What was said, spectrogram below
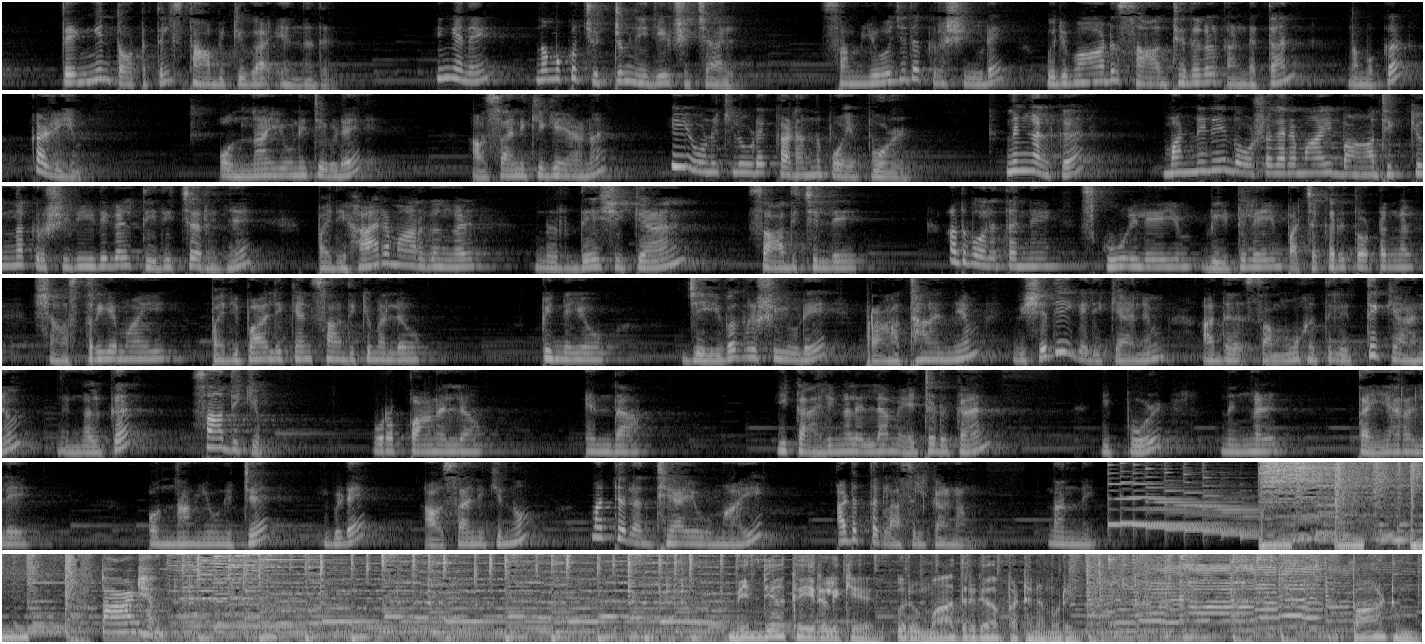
തെങ്ങിൻ തോട്ടത്തിൽ സ്ഥാപിക്കുക എന്നത്. ഇങ്ങനെ നമുക്ക് ചുറ്റും നിരീക്ഷിച്ചാൽ സംയോജിത കൃഷിയുടെ ഒരുപാട് സാധ്യതകൾ കണ്ടെത്താൻ നമുക്ക് കഴിയും. ഒന്നാം യൂണിറ്റ് ഇവിടെ അവസാനിക്കുകയാണ് ഈ യൂണിറ്റിലൂടെ കടന്നു പോയപ്പോൾ നിങ്ങൾക്ക് മണ്ണിനെ ദോഷകരമായി ബാധിക്കുന്ന കൃഷിരീതികൾ തിരിച്ചറിഞ്ഞ് പരിഹാരമാർഗങ്ങൾ നിർദ്ദേശിക്കാൻ സാധിച്ചില്ലേ? അതുപോലെ തന്നെ സ്കൂളിലെയും വീട്ടിലെയും പച്ചക്കറിത്തോട്ടങ്ങൾ ശാസ്ത്രീയമായി പരിപാലിക്കാൻ സാധിക്കുമല്ലോ. പിന്നെയോ ജൈവകൃഷിയുടെ പ്രാധാന്യം വിശദീകരിക്കാനും അത് സമൂഹത്തിൽ എത്തിക്കാനും നിങ്ങൾക്ക് സാധിക്കും. ഉറപ്പാണല്ലോ. എന്താ? ഈ കാര്യങ്ങളെല്ലാം ഏറ്റെടുക്കാൻ ഇപ്പോൾ നിങ്ങൾ തയ്യാറല്ലേ? ഒന്നാം യൂണിറ്റ് ഇവിടെ അവസാനിക്കുന്നു. മറ്റൊരധ്യായവുമായി അടുത്ത ക്ലാസ്സിൽ കാണാം. നന്ദി. പാഠം. വിദ്യാ കൈരളിക്ക് ഒരു മാതൃകാ പഠനമുറി. പാഠം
